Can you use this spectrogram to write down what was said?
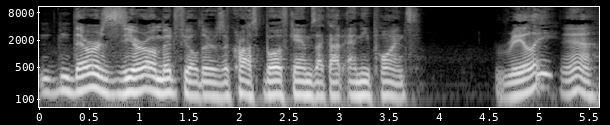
there were zero midfielders across both games that got any points. Really? Yeah.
